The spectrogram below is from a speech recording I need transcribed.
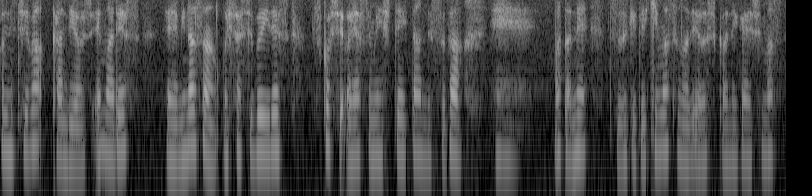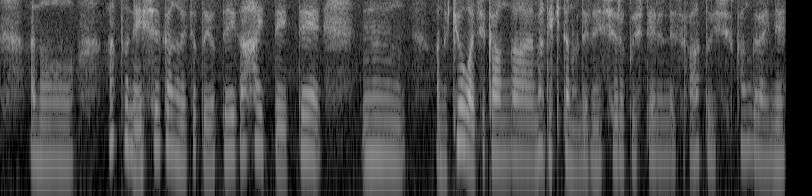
こんにちは管理栄養士エマです、えー、皆さんお久しぶりです。少しお休みしていたんですが、えー、またね続けていきますのでよろしくお願いします。あのー、あとね1週間ぐらいちょっと予定が入っていてうんあの今日は時間が、まあ、できたのでね収録しているんですがあと1週間ぐらいね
